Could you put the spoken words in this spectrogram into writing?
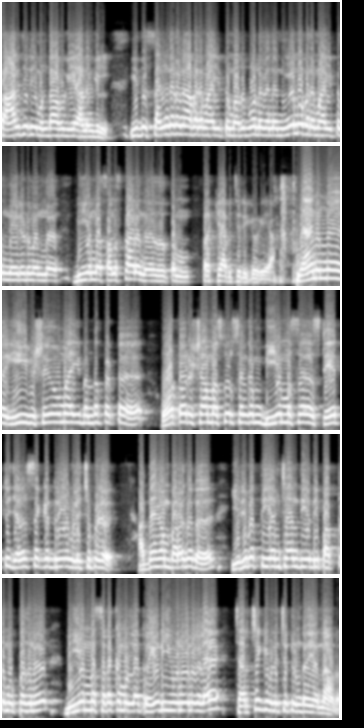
സാഹചര്യം ഉണ്ടാവുകയാണെങ്കിൽ ഇത് സംഘടനാപരമായിട്ടും അതുപോലെ തന്നെ നിയമപരമായിട്ടും നേരിടുമെന്ന് ബി എം എസ് സംസ്ഥാന നേതൃത്വം പ്രഖ്യാപിച്ചിരിക്കുകയാണ്. ഞാനിന്ന് ഈ വിഷയവുമായി ബന്ധപ്പെട്ട് autorickshaw Mazdoor Sangham B M S state general സെക്രട്ടറിയെ വിളിച്ചപ്പോൾ അദ്ദേഹം പറഞ്ഞത് ഇരുപത്തിയഞ്ചാം തീയതി പത്ത് മുപ്പതിന് ബി എം എസ് അടക്കമുള്ള ട്രേഡ് യൂണിയനുകളെ ചർച്ചയ്ക്ക് വിളിച്ചിട്ടുണ്ട് എന്നാണ്.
